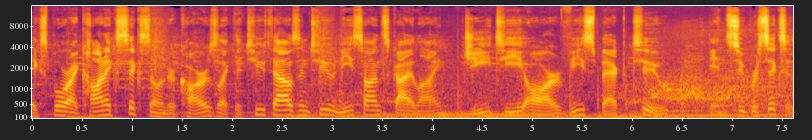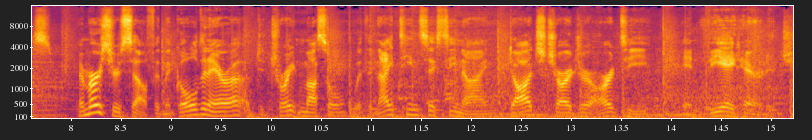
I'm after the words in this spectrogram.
Explore iconic six-cylinder cars like the 2002 Nissan Skyline GTR V-Spec 2 in Super 6s. Immerse yourself in the golden era of Detroit muscle with the 1969 Dodge Charger RT in V8 Heritage.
